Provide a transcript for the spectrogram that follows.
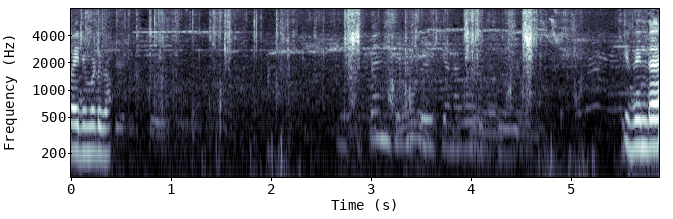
വരുമെടുക്കാം ഇതിന്റെ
